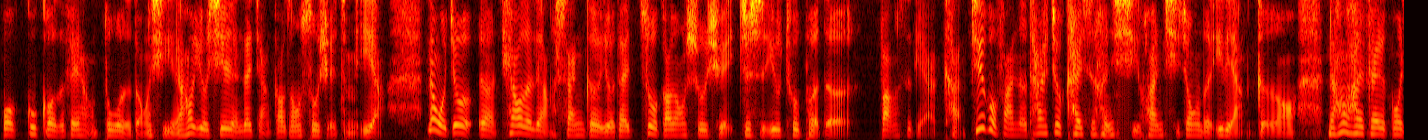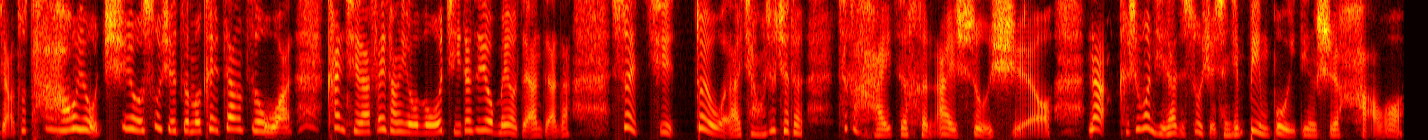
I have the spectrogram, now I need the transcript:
我 Google 了非常多的东西，然后有些人在讲高中数学怎么样，那我就呃。挑了两三个有在做高中数学，就是 YouTube 的方式给他看，结果反而他就开始很喜欢其中的一两个哦，然后还开始跟我讲说他好有趣哦，数学怎么可以这样子玩？看起来非常有逻辑，但是又没有怎样怎样的，所以其。对我来讲，我就觉得这个孩子很爱数学哦。那可是问题，他的数学成绩并不一定是好哦。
